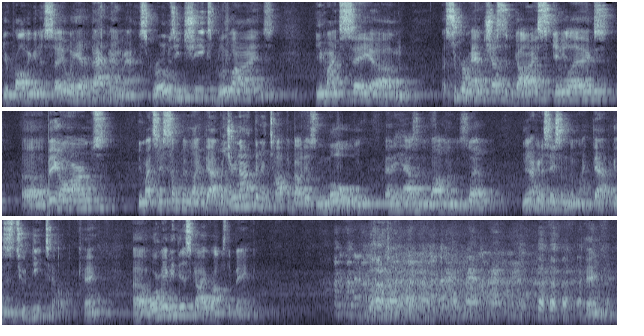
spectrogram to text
You're probably going to say, well, he had a Batman mask, rosy cheeks, blue eyes. You might say um, a Superman chested guy, skinny legs, uh, big arms. You might say something like that. But you're not going to talk about his mole that he has on the bottom of his lip. You're not going to say something like that because it's too detailed, okay? Uh, or maybe this guy robs the bank. okay?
